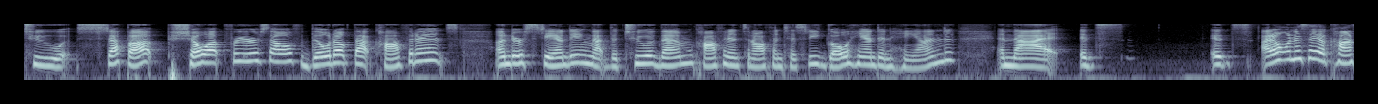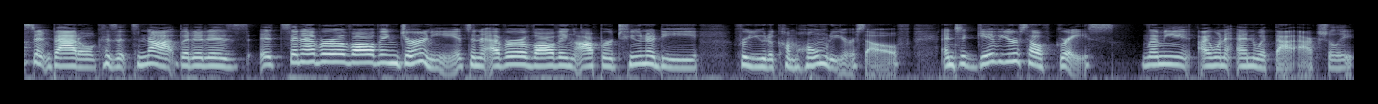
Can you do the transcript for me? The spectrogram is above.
to step up, show up for yourself, build up that confidence, understanding that the two of them, confidence and authenticity, go hand in hand, and that it's it's I don't want to say a constant battle because it's not, but it is it's an ever evolving journey. It's an ever evolving opportunity for you to come home to yourself and to give yourself grace. Let me I want to end with that actually.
